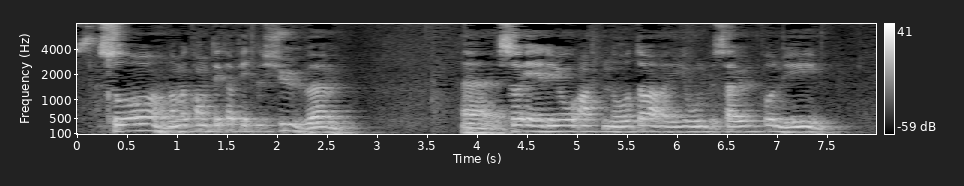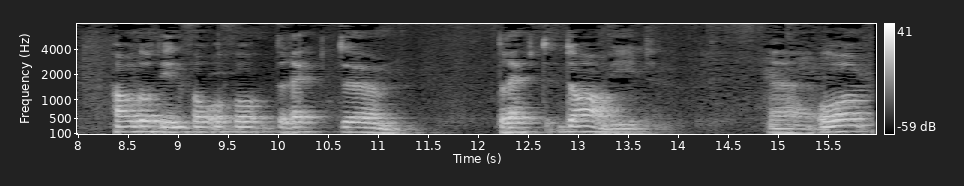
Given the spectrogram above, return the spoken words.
så, når vi kom til kapittel 20, eh, så er det jo at nå da Jon Saul på ny har gått inn for å få drept, eh, drept David. Eh, og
